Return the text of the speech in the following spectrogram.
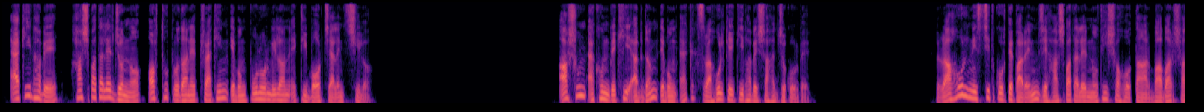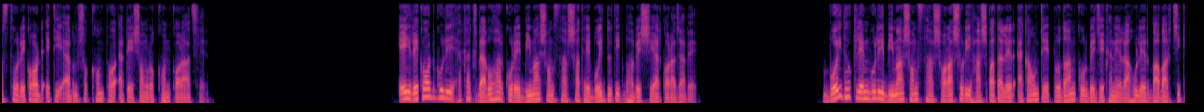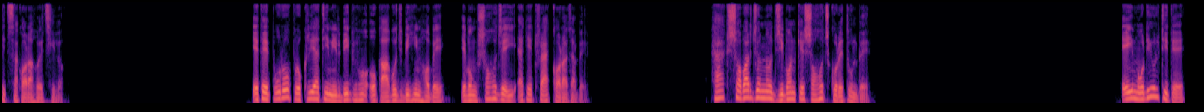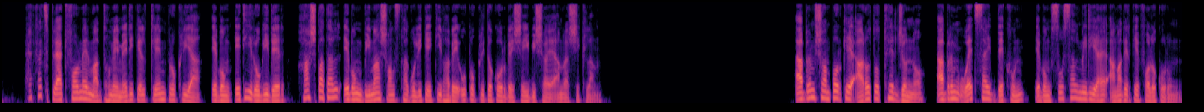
একইভাবে, হাসপাতালের জন্য অর্থ প্রদানের ট্র্যাকিং এবং পুনর্মিলন একটি বড় চ্যালেঞ্জ ছিল। আসুন এখন দেখি অ্যাডম এবং এক্স রাহুলকে কীভাবে সাহায্য করবে। রাহুল নিশ্চিত করতে পারেন যে হাসপাতালের নথি সহ তাঁর বাবার স্বাস্থ্য রেকর্ড একটি অ্যাবন সক্ষম অ্যাপে সংরক্ষণ করা আছে। এই রেকর্ডগুলি একাজ ব্যবহার করে বিমা সংস্থার সাথে বৈদ্যুতিকভাবে শেয়ার করা যাবে। বৈধ ক্লেমগুলি বিমা সংস্থা সরাসরি হাসপাতালের অ্যাকাউন্টে প্রদান করবে যেখানে রাহুলের বাবার চিকিৎসা করা হয়েছিল। এতে পুরো প্রক্রিয়াটি নির্বিঘ্ন ও কাগজবিহীন হবে এবং সহজেই একে ট্র্যাক করা যাবে। হ্যাক সবার জন্য জীবনকে সহজ করে তুলবে। এই মডিউলটিতে এফএক্স প্ল্যাটফর্মের মাধ্যমে মেডিকেল ক্লেম প্রক্রিয়া এবং এটি রোগীদের, হাসপাতাল এবং বীমা সংস্থাগুলিকে কীভাবে উপকৃত করবে সেই বিষয়ে আমরা শিখলাম। অ্যাব্রম সম্পর্কে আরও তথ্যের জন্য অ্যাব্রম ওয়েবসাইট দেখুন এবং সোশ্যাল মিডিয়ায় আমাদেরকে ফলো করুন।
